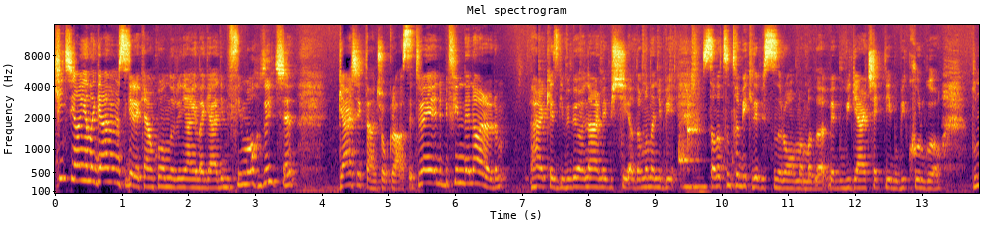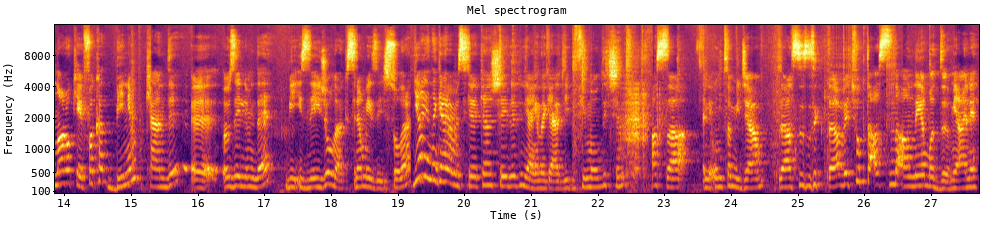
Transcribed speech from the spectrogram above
hiç yan yana gelmemesi gereken konuların yan yana geldiği bir film olduğu için gerçekten çok rahatsız etti. Ve yani bir filmde ne ararım? Herkes gibi bir önerme bir şey. Adamın hani bir sanatın tabii ki de bir sınırı olmamalı ve bu bir gerçek değil bu bir kurgu. Bunlar okey. Fakat benim kendi e, özelimde bir izleyici olarak sinema izleyicisi olarak yan yana gelmemesi gereken şeylerin yan yana geldiği bir film olduğu için asla hani unutamayacağım rahatsızlıkta ve çok da aslında anlayamadığım yani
